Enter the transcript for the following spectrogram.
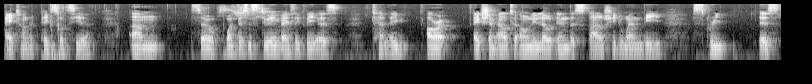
800 pixels here. Um, so what this is doing basically is telling our HTML to only load in the style sheet when the screen is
